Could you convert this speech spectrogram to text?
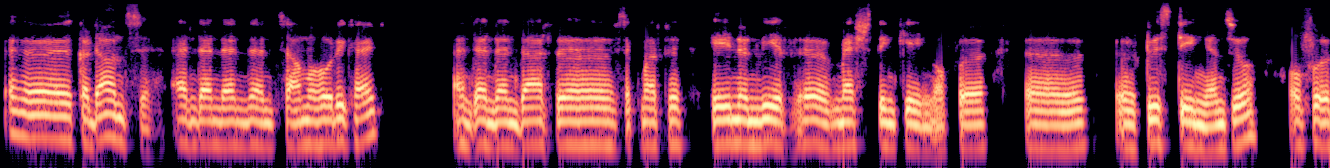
Eh cadans en, en, en, en samenhorigheid. En, en, en daar, zeg maar, heen en weer mesh thinking of twisting en zo. Of eh,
